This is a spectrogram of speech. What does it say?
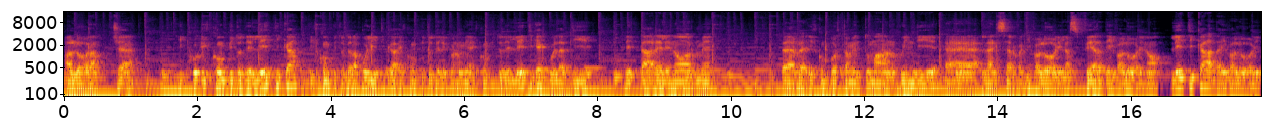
Allora c'è il, compito dell'etica, il compito della politica e il compito dell'economia. Il compito dell'etica è quella di dettare le norme per il comportamento umano, quindi è la riserva di valori, la sfera dei valori, no? L'etica dà i valori,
